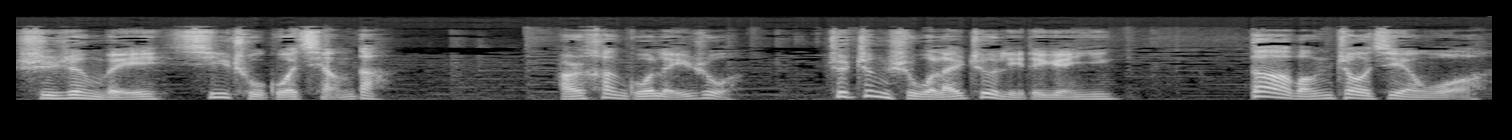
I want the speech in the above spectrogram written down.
是认为西楚国强大，而汉国羸弱，这正是我来这里的原因。大王召见我。”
